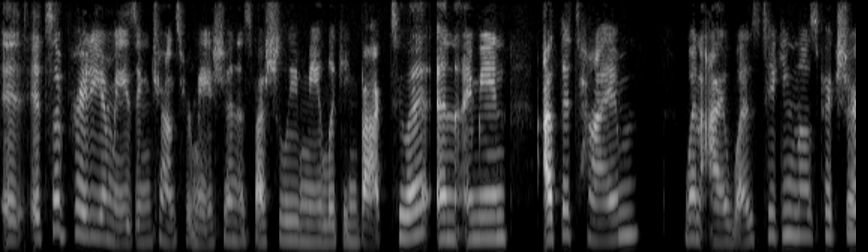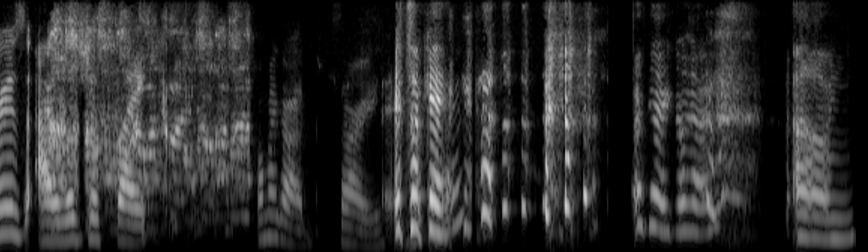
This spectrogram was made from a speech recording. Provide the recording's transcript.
it, it's a pretty amazing transformation, especially me looking back to it. And I mean, at the time when I was taking those pictures, I was just like Oh my god, sorry. It's okay. okay, go ahead. Um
